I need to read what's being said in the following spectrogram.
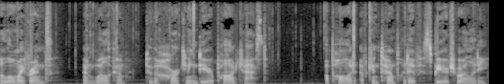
Hello, my friends, and welcome to the Harkening Deer podcast, a pod of contemplative spirituality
